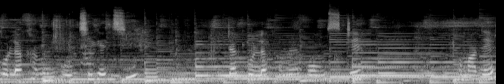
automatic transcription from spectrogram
কোলাখামে পৌঁছে গেছি। এটা কোলাখামের হোমস্টে আমাদের।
